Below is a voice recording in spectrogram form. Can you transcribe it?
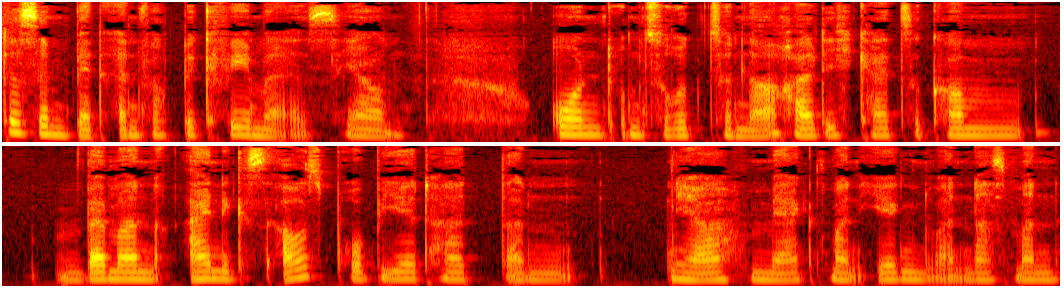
das im Bett einfach bequemer ist, ja. Und um zurück zur Nachhaltigkeit zu kommen, wenn man einiges ausprobiert hat, dann ja, merkt man irgendwann, dass man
